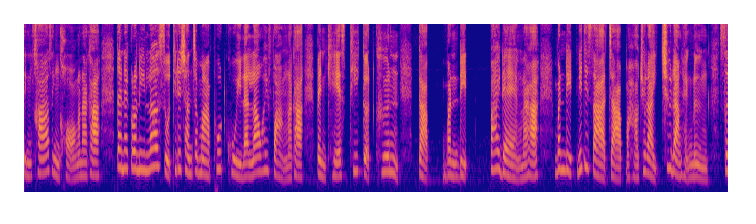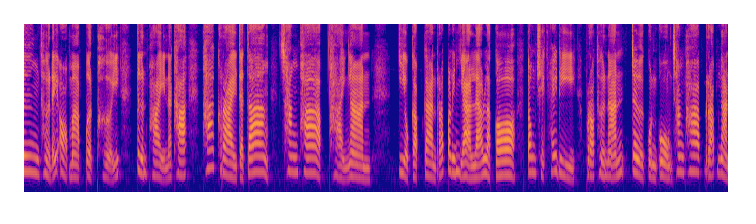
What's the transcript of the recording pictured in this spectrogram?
สินค้าสิ่งของนะคะ แต่ในกรณีล่าสุดที่ดิฉันจะมาพูดคุยและเล่าให้ฟังนะคะ เป็นเคสที่เกิดขึ้นกับบัณฑิต ป้ายแดงนะคะ บัณฑิตนิติศาสตร์จากมหาวิทยาลัยชื่อดังแห่งหนึ่ง ซึ่งเธอได้ออกมาเปิดเผยเตือนภัยนะคะ ถ้าใครจะจ้างช่างภาพถ่ายงานเกี่ยวกับการรับปริญญาแล้วล่ะก็ต้องเช็คให้ดี เพราะเธอนั้นเจอกลโกงช่างภาพรับงาน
